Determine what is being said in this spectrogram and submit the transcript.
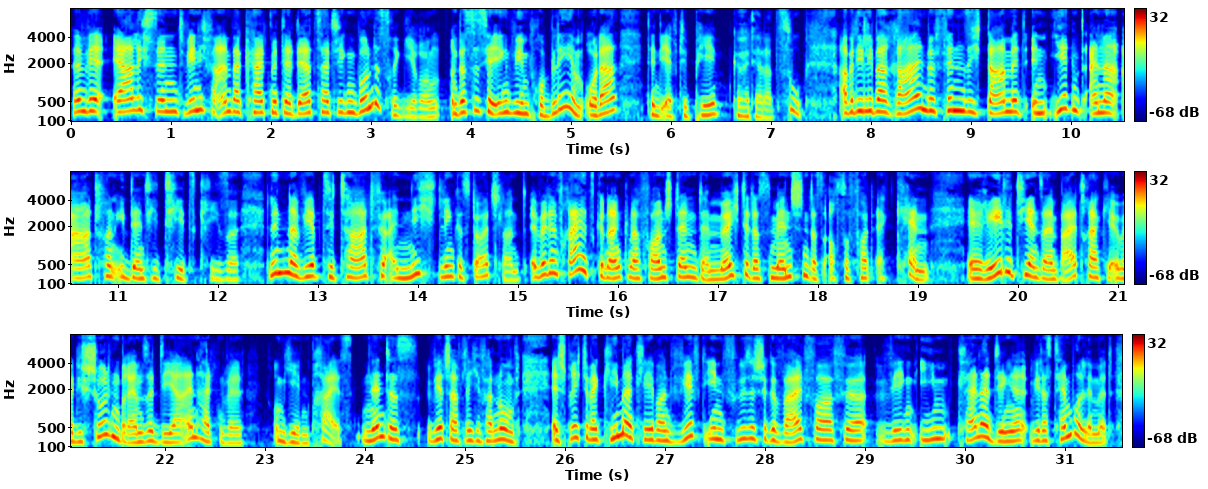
wenn wir ehrlich sind, wenig Vereinbarkeit mit der derzeitigen Bundesregierung. Und das ist ja irgendwie ein Problem, oder? Denn die FDP gehört ja dazu. Aber die Liberalen befinden sich damit in irgendeiner Art von Identitätskrise. Lindner wirbt, Zitat, für ein nicht linkes Deutschland. Er will den Freiheitsgedanken nach vorn stellen und er möchte, dass Menschen das auch sofort erkennen. Er redet hier in seinem Beitrag ja über die Schuldenbremse, die er einhalten will um jeden Preis. Nennt es wirtschaftliche Vernunft. Er spricht über Klimakleber und wirft ihnen physische Gewalt vor für wegen ihm kleiner Dinge wie das Tempolimit.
